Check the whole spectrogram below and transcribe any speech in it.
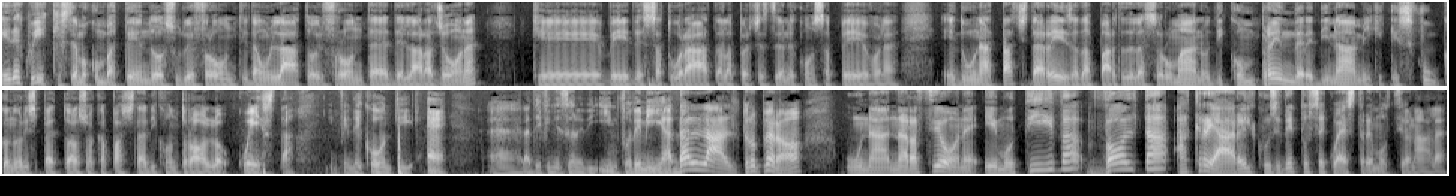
Ed è qui che stiamo combattendo su due fronti, da un lato il fronte della ragione, che vede saturata la percezione consapevole ed una tacita resa da parte dell'essere umano di comprendere dinamiche che sfuggono rispetto alla sua capacità di controllo, questa in fin dei conti è eh, la definizione di infodemia, dall'altro però una narrazione emotiva volta a creare il cosiddetto sequestro emozionale.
